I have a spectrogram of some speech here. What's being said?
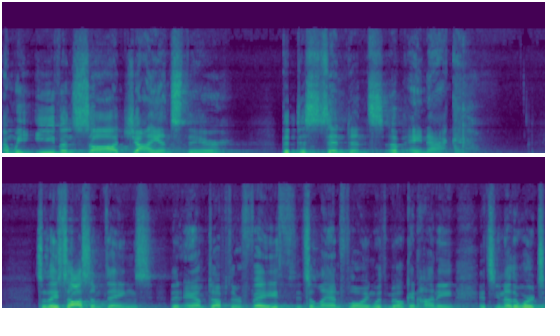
And we even saw giants there, the descendants of Anak. So they saw some things that amped up their faith. It's a land flowing with milk and honey. It's, in other words,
